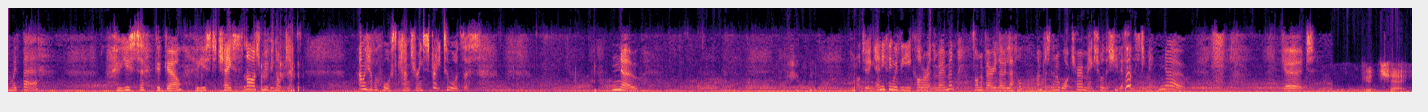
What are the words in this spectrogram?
and with Bear, who used to, good girl, who used to chase large moving objects. And we have a horse cantering straight towards us. No. I'm not doing anything with the e-collar at the moment. It's on a very low level. I'm just going to watch her and make sure that she listens to me. No. Good. Good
